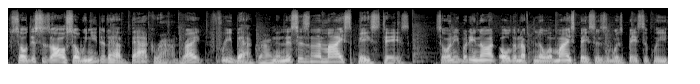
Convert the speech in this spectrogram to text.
So this is also we needed to have background, right? Free background, and this isn't the MySpace days. So anybody not old enough to know what MySpace is, it was basically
